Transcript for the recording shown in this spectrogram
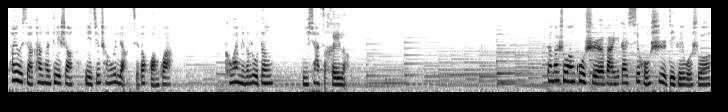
他又想看看地上已经成为两截的黄瓜，可外面的路灯一下子黑了。大妈说完故事，把一袋西红柿递给我说：“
